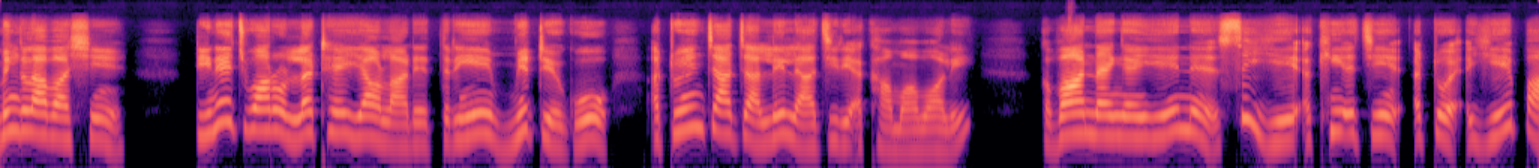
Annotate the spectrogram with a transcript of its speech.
မင်္ဂလာပါရှင်ဒီနေ့ကျမတို့လက်ထဲရောက်လာတဲ့သတင်းမြစ်တွေကိုအတွင်းကြကြလေ့လာကြည့်တဲ့အခါမှာပေါ့လေကမ္ဘာနိုင်ငံရေးနဲ့စစ်ရေးအခင်းအကျင်းအတွက်အရေးပါ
